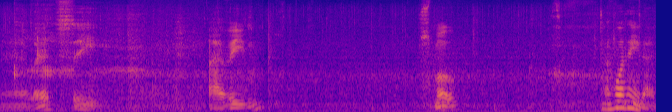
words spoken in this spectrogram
Now, let's see. I've eaten, smoked. Now, what ain't I done?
